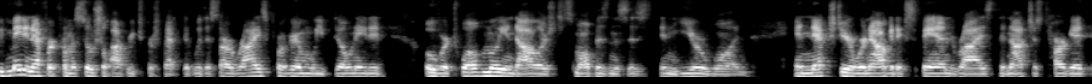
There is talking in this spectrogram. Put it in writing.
we've made an effort from a social outreach perspective. With this, our RISE program, we've donated over $12 million to small businesses in year one. And next year, we're now going to expand Rise to not just target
